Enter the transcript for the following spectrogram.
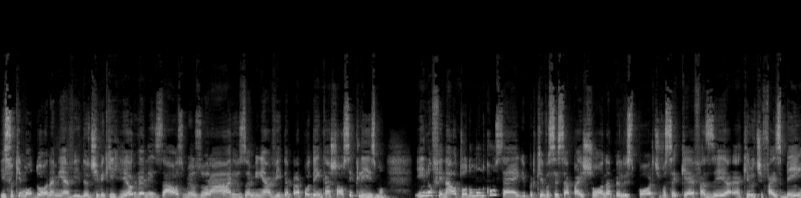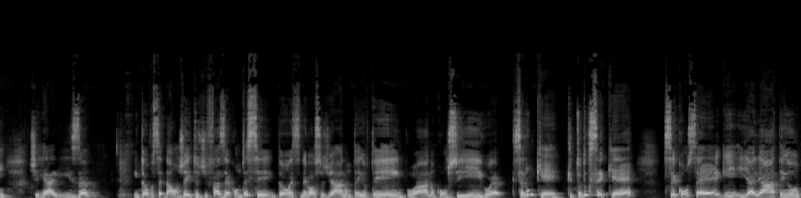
isso que mudou na minha vida. Eu tive que reorganizar os meus horários, a minha vida, para poder encaixar o ciclismo. E no final, todo mundo consegue, porque você se apaixona pelo esporte, você quer fazer, aquilo te faz bem, te realiza. Então você dá um jeito de fazer acontecer. Então esse negócio de ah, não tenho tempo, ah, não consigo, é que você não quer. Que tudo que você quer, você consegue e ali, ah, tenho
